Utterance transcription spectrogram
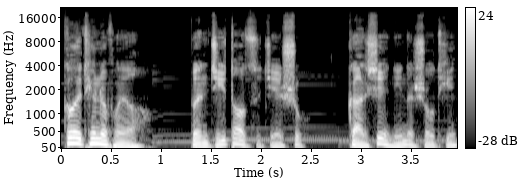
各位听众朋友，本集到此结束，感谢您的收听。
